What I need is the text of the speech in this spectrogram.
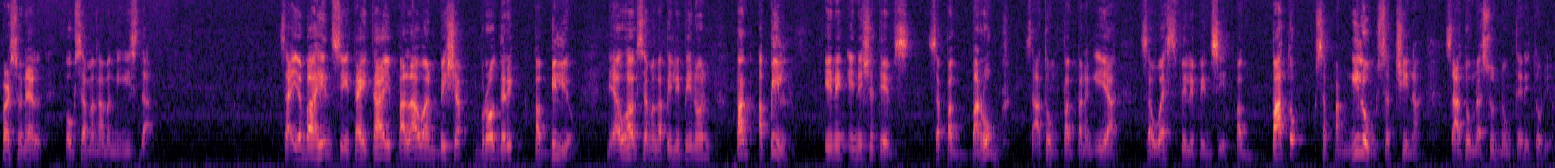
personnel o sa mga mangingisda. Sa iyabahin si Taytay Palawan Bishop Broderick Pabilio niauhag sa mga Pilipinon pag-apil ining initiatives sa pagbarug sa atong pagpanag-iya sa West Philippine Sea, pagbatok sa pangilog sa China sa atong nasudnong teritoryo.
